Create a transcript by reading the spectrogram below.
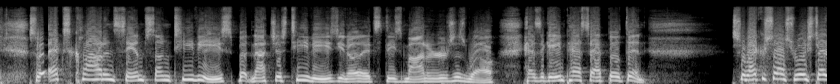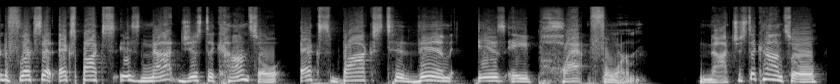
so xCloud and Samsung TVs, but not just TVs. You know, it's these monitors as well. Has a Game Pass app built in. So Microsoft's really starting to flex that Xbox is not just a console. Xbox to them is a platform, not just a console.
